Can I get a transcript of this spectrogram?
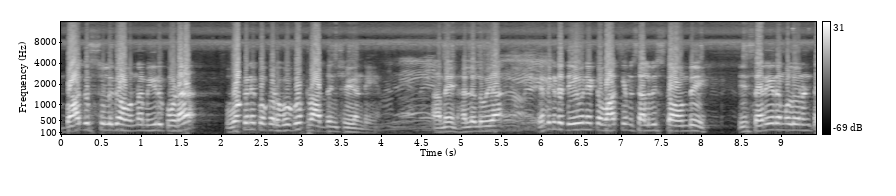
భాగస్థులుగా ఉన్న మీరు కూడా ఒకరికొకరు ప్రార్థన చేయండి. ఆమెన్. హల్లెలూయా. ఎందుకంటే దేవుని యొక్క వాక్యం సెలవిస్తూ ఉంది. ఈ శరీరములోనంట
